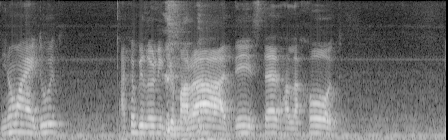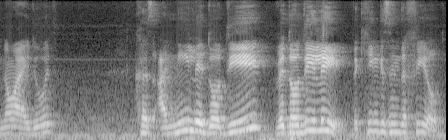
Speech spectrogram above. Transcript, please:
You know why I do it? I could be learning Gemara, this, that, halachot. You know why I do it? Because ani ledodi vedodi li. The king is in the field.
